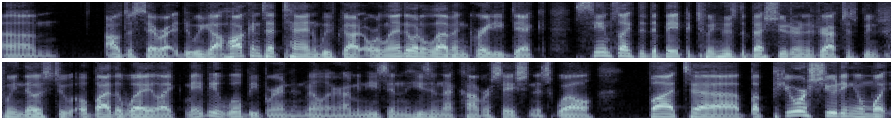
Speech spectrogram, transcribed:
Um, I'll just say right. We got Hawkins at 10. We've got Orlando at 11, Grady Dick. Seems like the debate between who's the best shooter in the draft is between those two. Oh, by the way, like maybe it will be Brandon Miller. I mean, he's in he's in that conversation as well. But uh, but pure shooting and what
